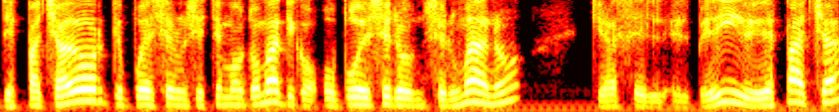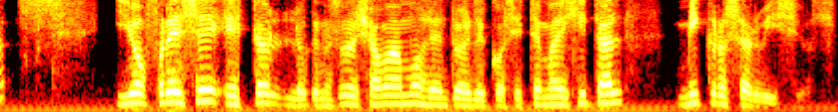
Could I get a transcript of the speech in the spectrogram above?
despachador, que puede ser un sistema automático o puede ser un ser humano, que hace el, pedido y despacha, y ofrece esto, lo que nosotros llamamos dentro del ecosistema digital, microservicios,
